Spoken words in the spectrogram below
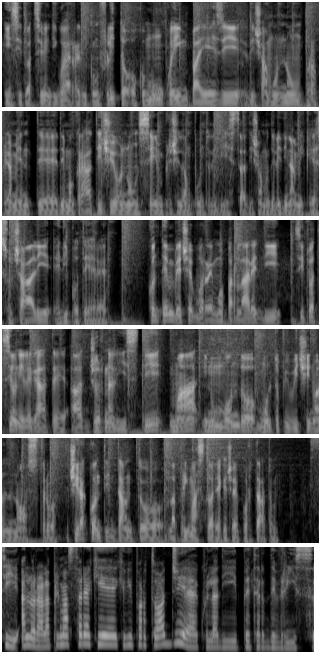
in situazioni di guerra e di conflitto o comunque in paesi, diciamo, non propriamente democratici o non semplici da un punto di vista, diciamo, delle dinamiche sociali e di potere. Con te invece vorremmo parlare di situazioni legate a giornalisti, ma in un mondo molto più vicino al nostro. Ci racconti intanto la prima storia che ci hai portato? Sì, allora la prima storia che, che vi porto oggi è quella di Peter De Vries,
